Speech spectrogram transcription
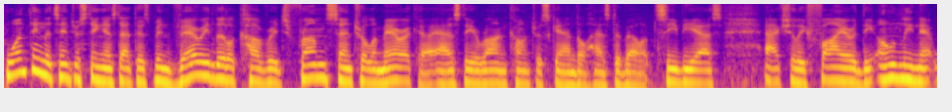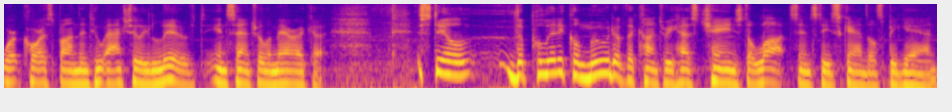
One thing that's interesting is that there's been very little coverage from Central America as the Iran-Contra scandal has developed. CBS actually fired the only network correspondent who actually lived in Central America. Still, the political mood of the country has changed a lot since these scandals began.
